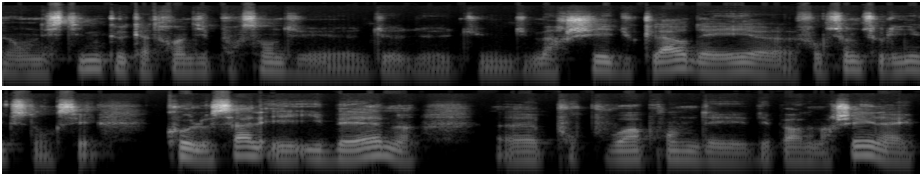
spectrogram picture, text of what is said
on estime que 90% du, marché du cloud fonctionne sous Linux. Donc c'est colossal et IBM, pour pouvoir prendre des, parts de marché, n'avait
